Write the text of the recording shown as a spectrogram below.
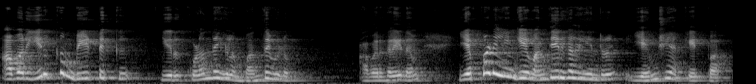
அவர் இருக்கும் வீட்டுக்கு இரு குழந்தைகளும் வந்துவிடும். அவர்களிடம் எப்படி இங்கே வந்தீர்கள்? என்று எம்ஜிஆர் கேட்பார்.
